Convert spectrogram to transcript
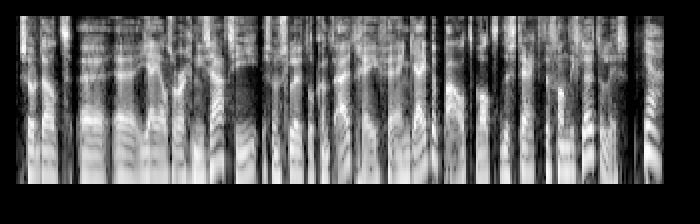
Zodat uh, jij als organisatie zo'n sleutel kunt uitgeven en jij bepaalt wat de sterkte van die sleutel is. Ja.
